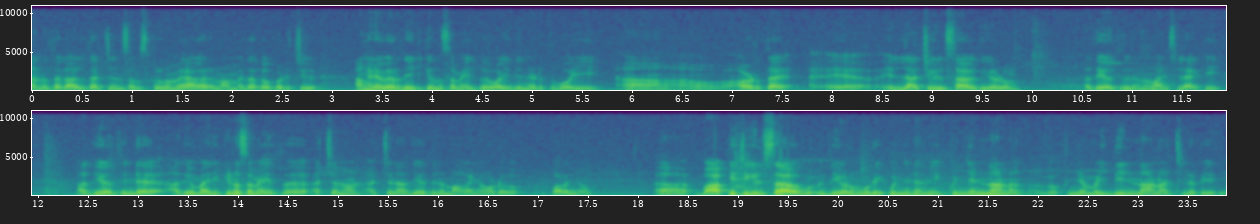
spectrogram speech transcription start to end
അന്നത്തെ കാലത്ത് അച്ഛൻ സംസ്കൃതം വ്യാകരണം ഇതൊക്കെ പഠിച്ച് അങ്ങനെ വെറുതെ ഇരിക്കുന്ന സമയത്ത് വൈദ്യന്റെ അടുത്ത് പോയി അവിടുത്തെ എല്ലാ ചികിത്സാവിധികളും അദ്ദേഹത്തിൽ നിന്ന് മനസ്സിലാക്കി അദ്ദേഹത്തിന്റെ അദ്ദേഹം മരിക്കുന്ന സമയത്ത് അച്ഛനോ അച്ഛൻ അദ്ദേഹത്തിന്റെ മകനോട് പറഞ്ഞു ബാക്കി ചികിത്സാ വിദ്യകളും കൂടി കുഞ്ഞിനെ നീ കുഞ്ഞൻ എന്നാണ് കുഞ്ഞൻ വൈദ്യൻ എന്നാണ് അച്ഛന്റെ പേര്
